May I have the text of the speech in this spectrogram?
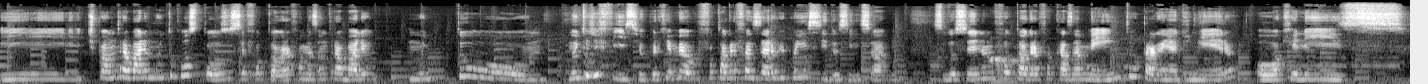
E, tipo, é um trabalho muito gostoso ser fotógrafa, mas é um trabalho muito. muito difícil, porque, meu, fotógrafo é zero reconhecido, assim, sabe? Se você não fotografa casamento para ganhar dinheiro, ou aqueles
